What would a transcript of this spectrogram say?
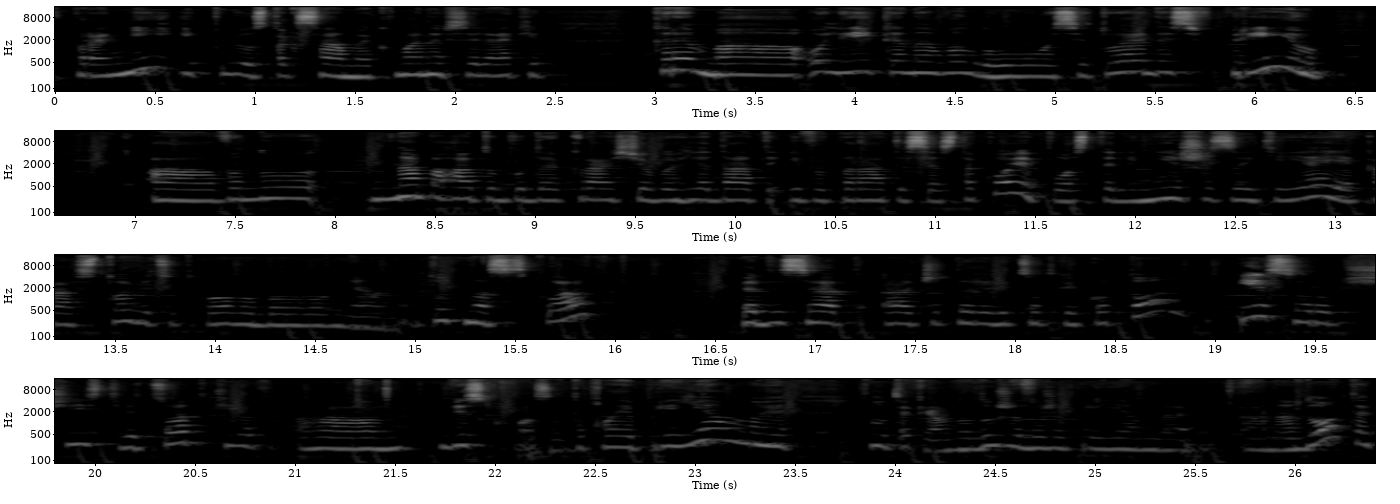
в пранні, і плюс так само, як в мене всілякі крема, олійки на волосі, то я десь впрію, а воно набагато буде краще виглядати і випиратися з такої постелі, ніж з тієї, яка 100% бавовняна. Тут у нас склад 54% котон і 46% віскози. Такої приємної, ну таке воно дуже-дуже приємне на дотик.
